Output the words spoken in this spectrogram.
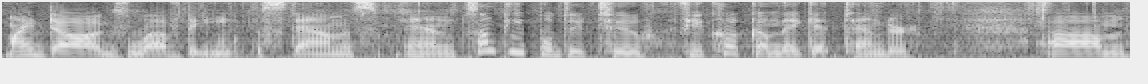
My dogs love to eat the stems, and some people do too. If you cook them, they get tender. Um,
